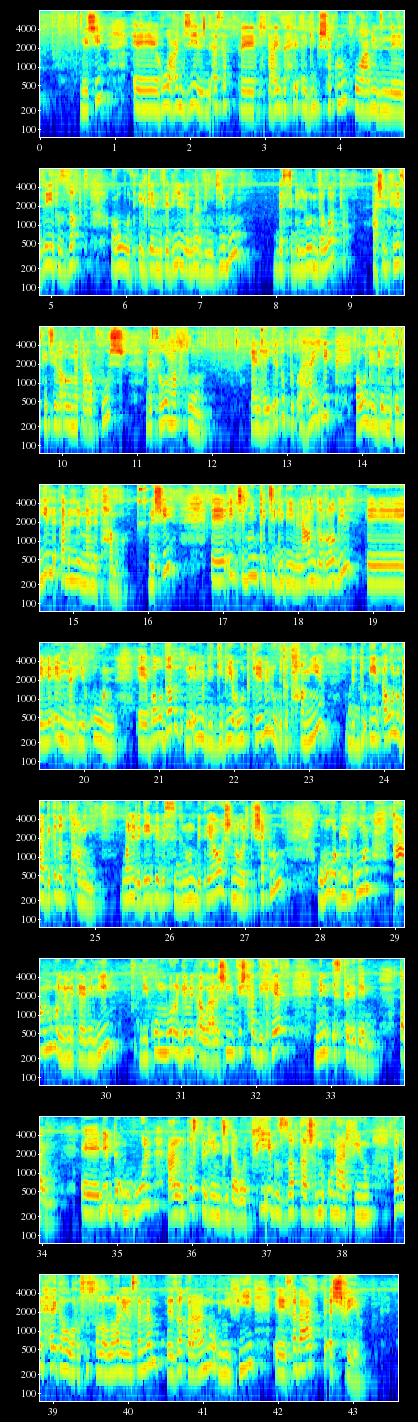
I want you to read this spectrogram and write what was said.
ماشي؟ آه هو عندي للأسف آه كنت عايزة أجيب شكله هو عامل زي بالظبط عود الجنزبيل لما بنجيبه بس باللون دوت عشان في ناس كتيرة قوي ما تعرفوش بس هو مطحون يعني هيئته بتبقى هيئة عود الجنزبيل قبل ما نطحنه. ماشي؟ آه انت ممكن تجيبيه من عند الراجل آه لا إما يكون آه بودر لا إما بتجيبيه عود كامل وبتطحنيه بتدقيه الأول وبعد كده بتطحنيه. وأنا بجايبه بس اللون بتاعه عشان أوريكي شكله. وهو بيكون طعمه لما تعمليه بيكون مر جامد قوي علشان مفيش حد يخاف من استخدامه. طيب آه نبدأ نقول على القسط الهندي دوت. في إيه بالظبط عشان نكون عارفينه؟ أول حاجة هو الرسول صلى الله عليه وسلم آه ذكر عنه إن في آه سبعة أشفية.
